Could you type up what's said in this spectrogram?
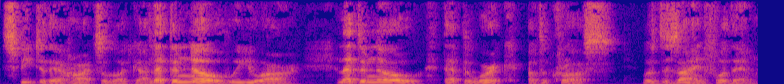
Speak to their hearts, O Lord God. Let them know who you are let them know that the work of the cross was designed for them.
